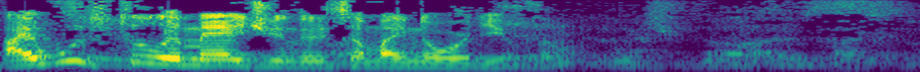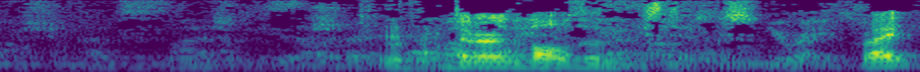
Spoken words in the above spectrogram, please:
I would still imagine that it's a minority of them that are involved in these things, right?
